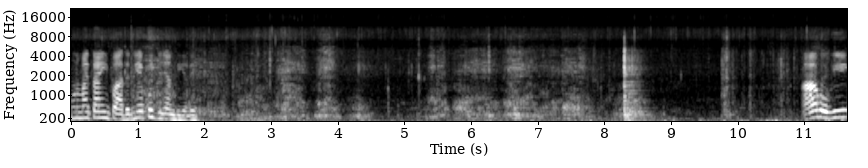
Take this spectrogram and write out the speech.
ਹੁਣ ਮੈਂ ਤਾਂ ਹੀ ਪਾ ਦਿੰਦੀ ਆ ਭੁੱਜ ਜਾਂਦੀ ਆ ਦੇ ਆ ਹੋ ਗਈ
